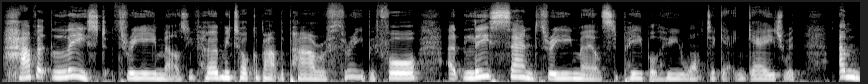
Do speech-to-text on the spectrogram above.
Have at least three emails. You've heard me talk about the power of three before. At least send three emails to people who you want to get engaged with. And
